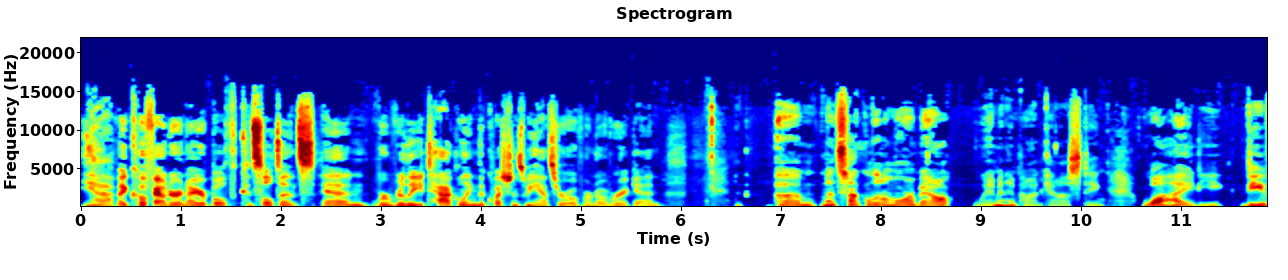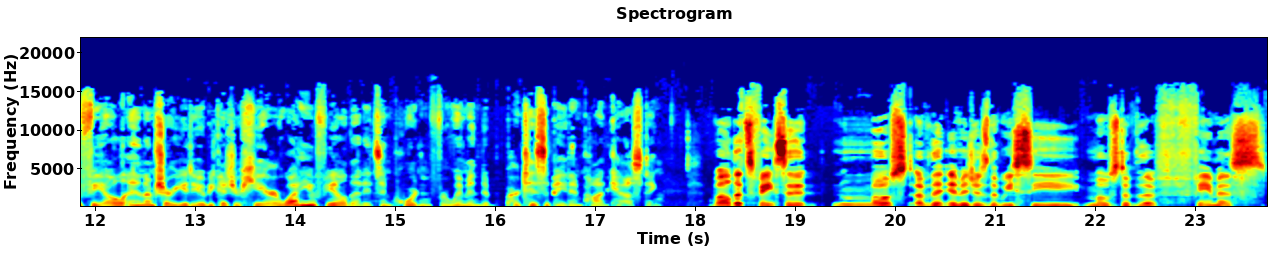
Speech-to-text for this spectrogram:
Yeah, my co founder and I are both consultants, and we're really tackling the questions we answer over and over again. Um, let's talk a little more about women in podcasting. Why do you do you feel, and I'm sure you do because you're here, why do you feel that it's important for women to participate in podcasting? Well, let's face it, most of the images that we see, most of the famous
